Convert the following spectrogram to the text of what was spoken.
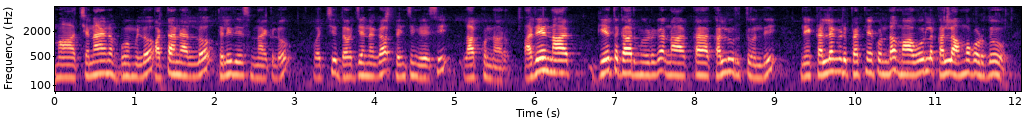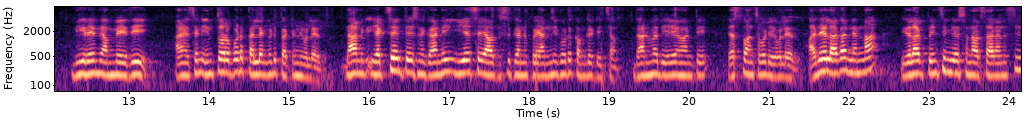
మా చిన్నాయన భూమిలో పట్టాణాల్లో తెలుగుదేశం నాయకులు వచ్చి దౌర్జన్యంగా పెంచింగ్ వేసి లాక్కున్నారు. అదే నా గీత కార్మికుడిగా నా క- కళ్ళు వృత్తి ఉంది నేను కళ్ళంగడి పెట్టనీయకుండా మా ఊర్లో కళ్ళు అమ్మకూడదు. మీరేంది అమ్మేది? అనేసి అని ఇంతవరకు కూడా కళ్ళంగడి పెట్టనివ్వలేదు దానికి ఎక్సైటేషన్ కానీ ఈఎస్ఐ ఆఫీస్ కానీ పోయి అన్ని కూడా కంప్లీట్ ఇచ్చాం. దాని మీద ఏమంటే రెస్పాన్స్ కూడా ఇవ్వలేదు. అదేలాగా నిన్న ఇలాగ పెంచింగ్ చేస్తున్నారు సార్ అనేసి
